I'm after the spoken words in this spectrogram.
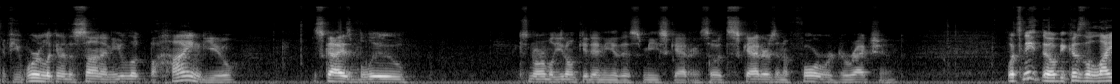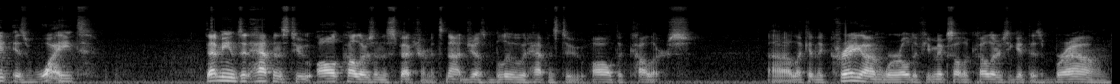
if you were looking at the sun and you look behind you, the sky is blue. It's normal, you don't get any of this Mie scattering. So it scatters in a forward direction. What's neat though, because the light is white, that means it happens to all colors in the spectrum. It's not just blue, it happens to all the colors. Uh, like in the crayon world, if you mix all the colors, you get this brown.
